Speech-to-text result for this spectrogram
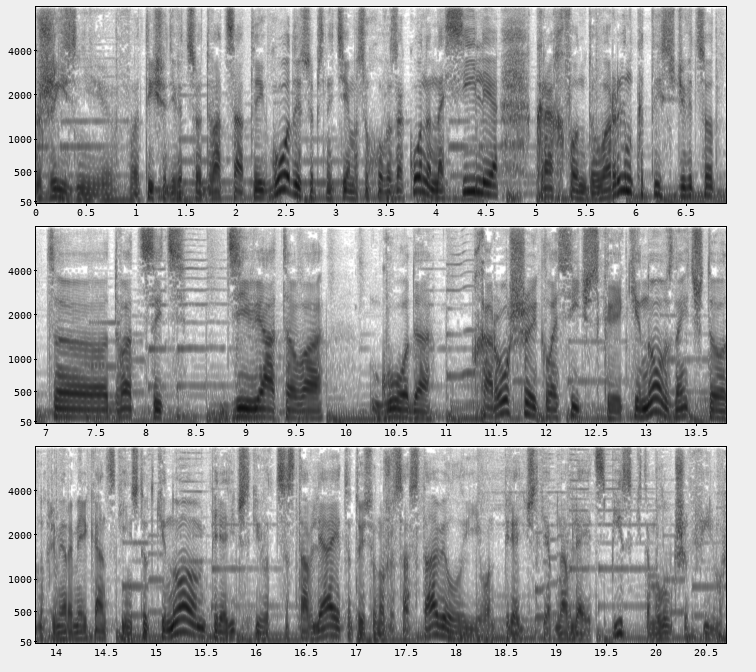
жизни в 1920-е годы, собственно, тема сухого закона, насилие, крах фондового рынка 1929 года, года хорошее классическое кино. Вы знаете, что, например, Американский институт кино периодически вот составляет, то есть он уже составил, и он периодически обновляет списки там, лучших фильмов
